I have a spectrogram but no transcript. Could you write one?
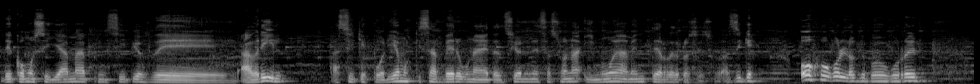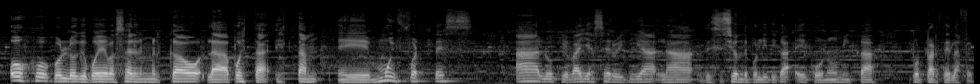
mm, de, ¿cómo se llama? Principios de abril Así que podríamos quizás ver una detención en esa zona y nuevamente retroceso. Así que ojo con lo que puede ocurrir, ojo con lo que puede pasar en el mercado. Las apuestas están eh, muy fuertes a lo que vaya a ser hoy día la decisión de política económica por parte de la FED.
